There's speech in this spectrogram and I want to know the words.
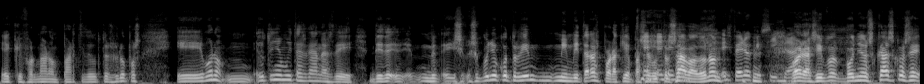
e eh, que formaron parte de outros grupos. Eh, bueno, mm, eu teño moitas ganas de... de, de, de, de supoño que outro día me invitarás por aquí a pasar outro sábado, non? Espero que sí, claro. bueno, así poño os cascos e...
